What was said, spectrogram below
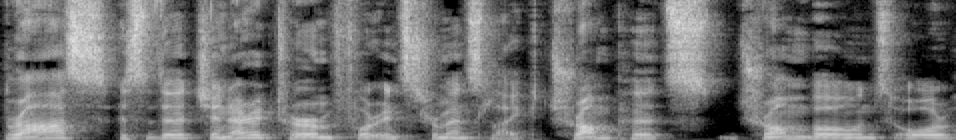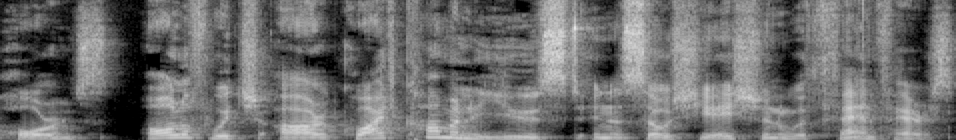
Brass is the generic term for instruments like trumpets, trombones, or horns, all of which are quite commonly used in association with fanfares.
